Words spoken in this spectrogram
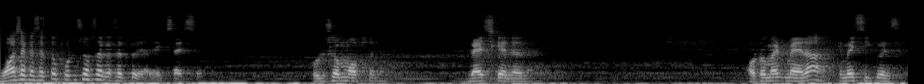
वहाँ से कर सकते हो फोटोशॉप से कर सकते हो यार, एक साइज़ से। फोटोशॉप में ऑप्शन है। बैच के अंदर ऑटोमेट में है ना image sequence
